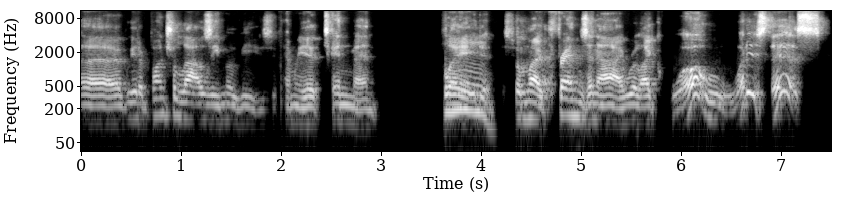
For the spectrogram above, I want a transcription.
uh, we had a bunch of lousy movies, and we had Tin Men played. Mm. So my friends and I were like, "Whoa, what is this?"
